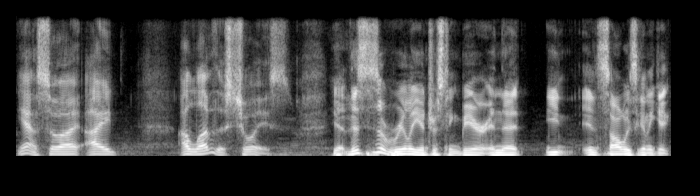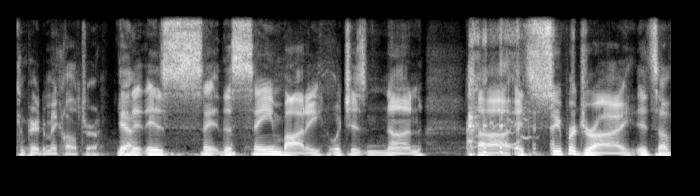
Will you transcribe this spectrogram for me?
yeah so I I I love this choice Yeah, this is a really interesting beer in that you, it's always going to get compared to Mich Ultra. Yeah. And it is sa- the same body, which is none. Uh, it's super dry. It's a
